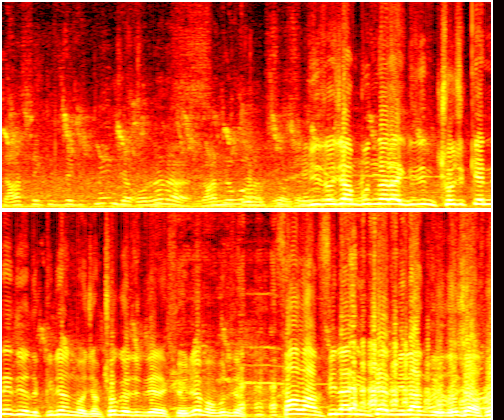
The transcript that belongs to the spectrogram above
Saat 8'de gitmeyince orada da randevu şey Biz hocam bunlara bizim çocukken ne diyorduk biliyor musun hocam? Çok özür dileyerek söylüyorum ama bunu diyorum. Falan filan Inter Milan diyordu hocam.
